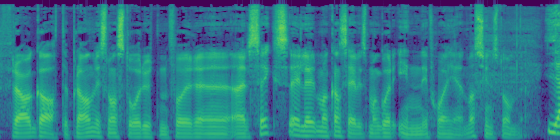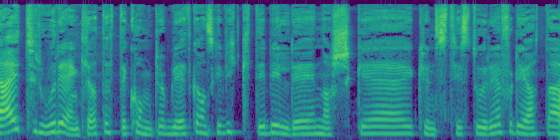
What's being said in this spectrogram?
fra gateplan hvis man står utenfor eh, R6, eller man kan se hvis man går inn i foajeen? Hva syns du om det? Jeg tror egentlig at dette kommer til å bli et ganske viktig bilde i norsk eh, kunsthistorie, fordi at det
